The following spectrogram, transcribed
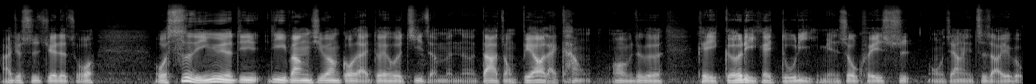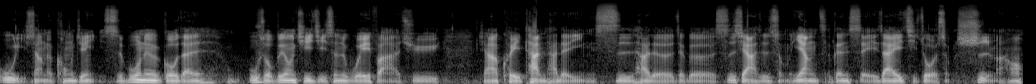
她就是觉得说，我私领域的地地方，希望狗仔队或者记者们呢，大众不要来看我哦，这个可以隔离，可以独立，免受窥视哦，这样至少有个物理上的空间只。不过那个狗仔无所不用其极，甚至违法去。想要窥探他的隐私，他的这个私下是什么样子，跟谁在一起做了什么事嘛？哈，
